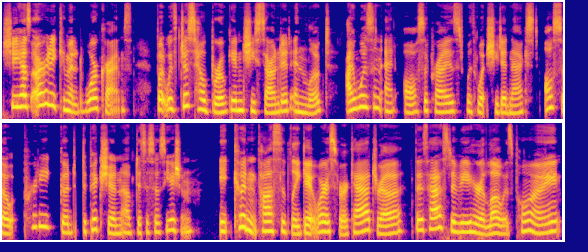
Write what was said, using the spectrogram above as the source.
she has already committed war crimes, but with just how broken she sounded and looked, I wasn't at all surprised with what she did next. Also, pretty good depiction of disassociation. It couldn't possibly get worse for Catra. This has to be her lowest point.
